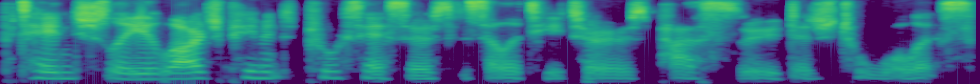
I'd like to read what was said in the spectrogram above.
potentially large payment processors, facilitators, pass-through digital wallets.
